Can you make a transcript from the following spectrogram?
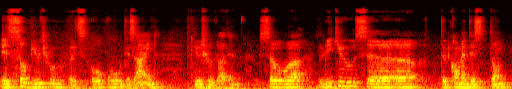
is so beautiful. It's all, all designed, beautiful garden. So uh, Rikyu's uh, uh, the comment is don't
